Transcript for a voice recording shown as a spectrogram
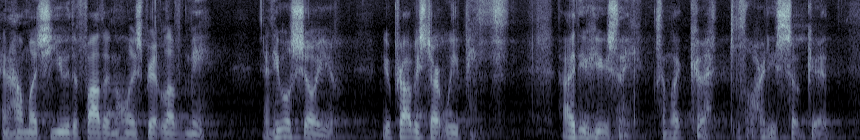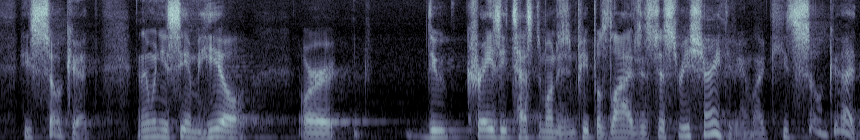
and how much you, the Father, and the Holy Spirit loved me. And he will show you. You'll probably start weeping. I do usually. I'm like, good Lord, he's so good. He's so good. And then when you see him heal or do crazy testimonies in people's lives, it's just reassuring to me. I'm like, he's so good.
